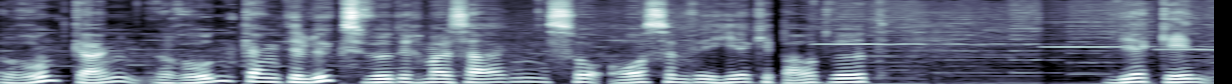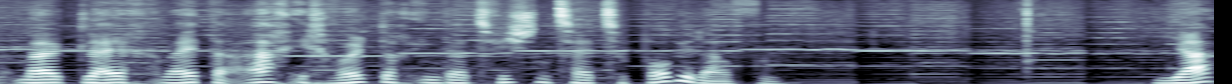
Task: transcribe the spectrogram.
Rundgang, Rundgang Deluxe würde ich mal sagen, so awesome wie hier gebaut wird. Wir gehen mal gleich weiter. Ach, ich wollte doch in der Zwischenzeit zu Bobby laufen. Ja,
